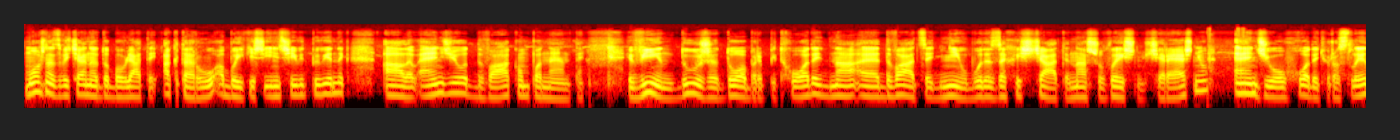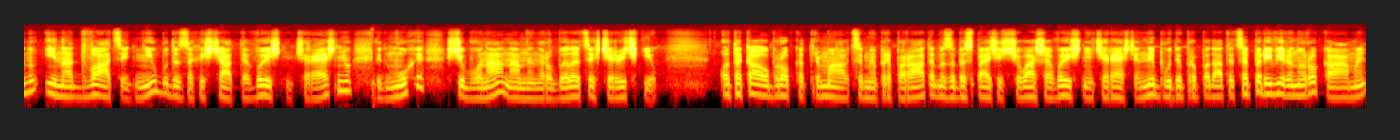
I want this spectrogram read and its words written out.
Можна, звичайно, додати актару або якийсь інший відповідник, але в Енджіо два компоненти. Він дуже добре підходить на е, 20 днів, буде захищати нашу вишню черешню. Енджіо входить в рослину і на 20 днів буде захищати вишню черешню від мухи, щоб вона нам не наробила цих черв'ячків. Отака обробка трьома цими препаратами забезпечить, що ваша вишня чи решта не буде пропадати. Це перевірено роками.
